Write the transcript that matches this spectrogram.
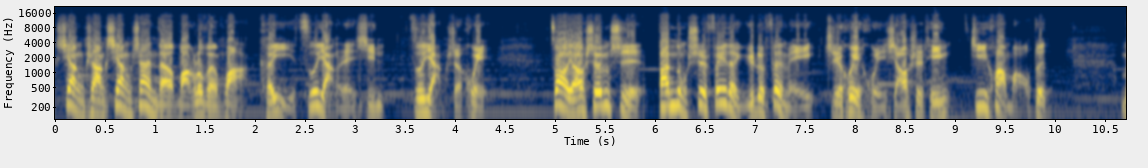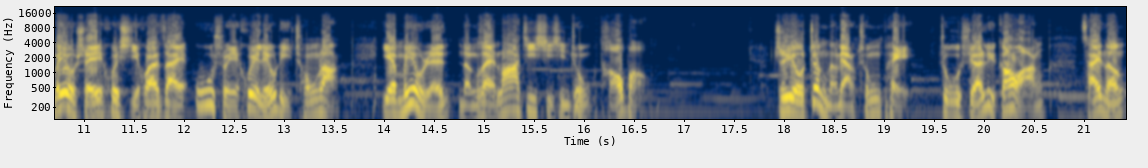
向上、向善的网络文化可以滋养人心、滋养社会。造谣生事、搬弄是非的舆论氛围只会混淆视听、激化矛盾。没有谁会喜欢在污水汇流里冲浪，也没有人能在垃圾信息中淘宝。只有正能量充沛、主旋律高昂，才能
